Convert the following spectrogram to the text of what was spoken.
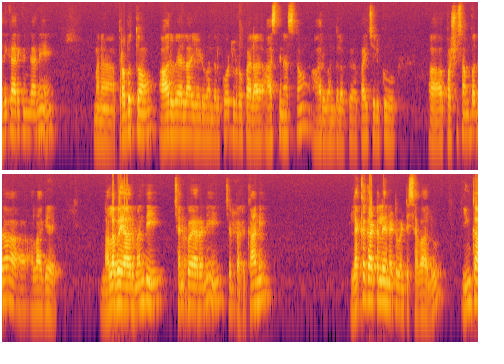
అధికారికంగానే మన ప్రభుత్వం ఆరు వేల ఏడు వందల కోట్ల రూపాయల ఆస్తి నష్టం ఆరు వందల పైచిలుకు పశు సంపద అలాగే నలభై ఆరు మంది చనిపోయారని చెప్పారు. కానీ లెక్క కట్టలేనటువంటి శవాలు ఇంకా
